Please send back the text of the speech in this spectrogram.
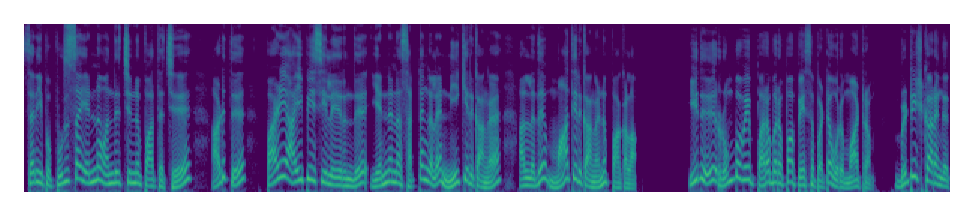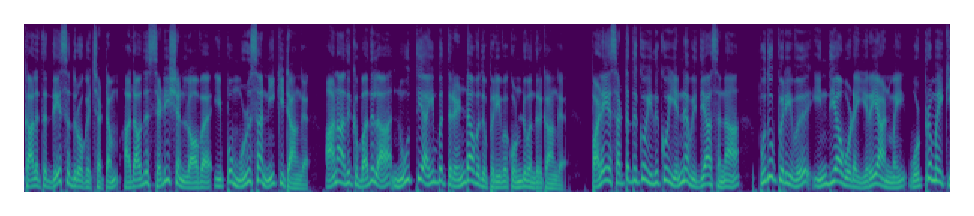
சரி இப்ப புதுசா என்ன வந்துச்சுன்னு பார்த்துச்சு. அடுத்து பழைய ஐபிசியில இருந்து என்னென்ன சட்டங்களை நீக்கியிருக்காங்க அல்லது மாத்திருக்காங்கன்னு பார்க்கலாம். இது ரொம்பவே பரபரப்பா பேசப்பட்ட ஒரு மாற்றம். பிரிட்டிஷ்காரங்க காலத்து தேச துரோக சட்டம் அதாவது செடிஷன் லாவை இப்போ முழுசா நீக்கிட்டாங்க. ஆனா அதுக்கு பதிலா நூத்தி ஐம்பத்தி ரெண்டாவது பிரிவை கொண்டு வந்திருக்காங்க. பழைய சட்டத்துக்கும் இதுக்கும் என்ன வித்தியாசம்னா புதுப்பிரிவு இந்தியாவோட இறையாண்மை ஒற்றுமைக்கு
